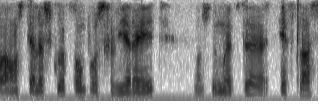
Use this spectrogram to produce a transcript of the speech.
waar ons teleskooppomp ons gewere het. Ons noem dit 'n uh, eh, F-klas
